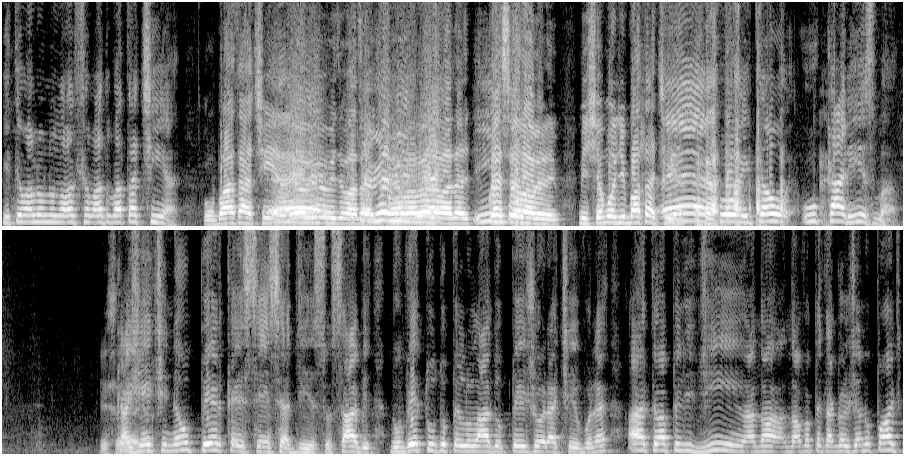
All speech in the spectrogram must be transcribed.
E tem um aluno nosso chamado Batatinha. O Batatinha, É, Batatinha. viu o eu vi né? de Batatinha. Qual é seu pô, nome? Me chamam de Batatinha. É, pô, então o carisma. Isso Que a é legal. gente não perca a essência disso, sabe? Não vê tudo pelo lado pejorativo, né? Ah, tem um apelidinho, a, no- a nova pedagogia não pode.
